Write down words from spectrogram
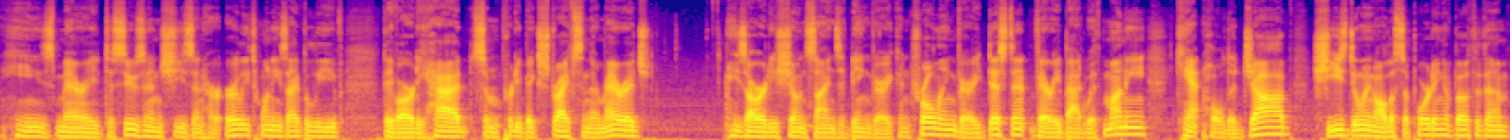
He's married to Susan. She's in her early 20s, I believe. They've already had some pretty big strifes in their marriage. He's already shown signs of being very controlling, very distant, very bad with money, can't hold a job. She's doing all the supporting of both of them,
